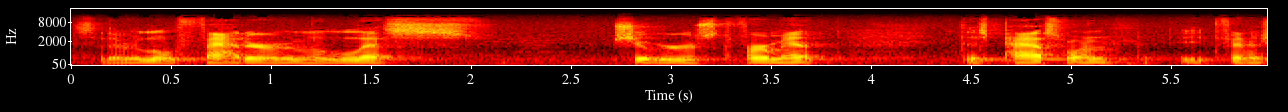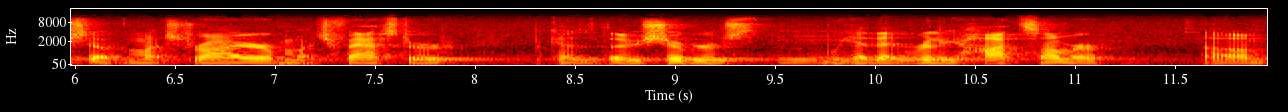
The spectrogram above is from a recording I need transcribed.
so they were a little fatter, a little less sugars to ferment. This past one, it finished up much drier, much faster because those sugars. We had that really hot summer. Um,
